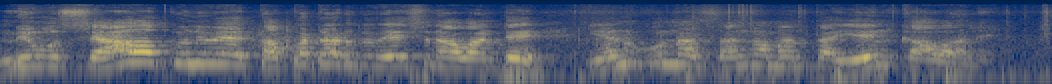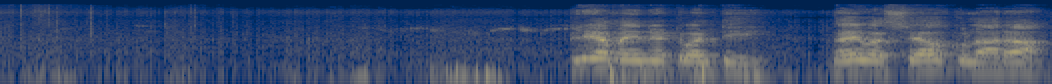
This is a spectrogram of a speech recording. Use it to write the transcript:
నువ్వు సేవకునివే తప్పటడుగు వేసినావంటే ఎనుకున్న సంఘం అంతా ఏం కావాలి? ప్రియమైనటువంటి దైవ సేవకులారా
